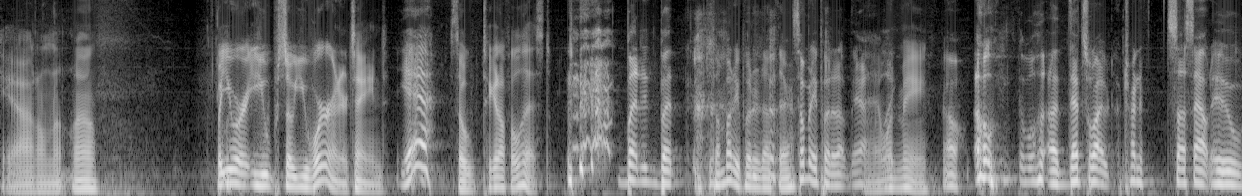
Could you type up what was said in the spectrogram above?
Yeah, I don't know. Well, but you were you so you were entertained. Yeah, So take it off the list. but it- but Somebody put it up there. somebody put it up there. Yeah, like- wasn't me. oh oh, well, uh, that's why I'm trying to suss out who.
